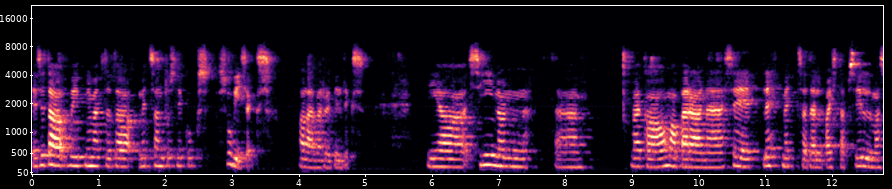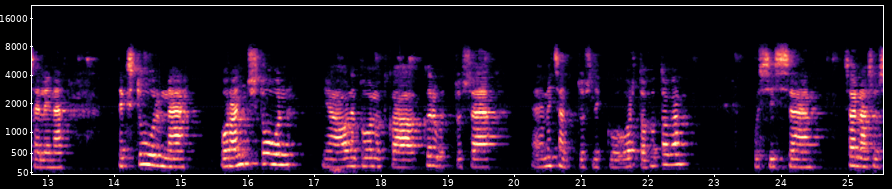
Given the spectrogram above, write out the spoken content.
ja seda võib nimetada metsanduslikuks suviseks valevärvipildiks. ja siin on äh, väga omapärane see, et lehtmetsadel paistab silma selline tekstuurne oranž toon ja olen toonud ka kõrvutuse äh, metsandusliku ortofotoga, kus siis äh, sarnasus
